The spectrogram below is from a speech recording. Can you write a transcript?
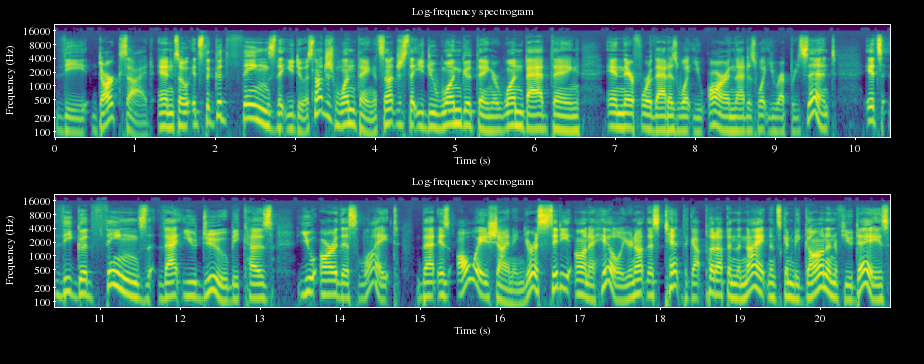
the dark side? And so, it's the good things that you do. It's not just one thing, it's not just that you do one good thing or one bad thing, and therefore that is what you are and that is what you represent it's the good things that you do because you are this light that is always shining. You're a city on a hill. You're not this tent that got put up in the night and it's going to be gone in a few days.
